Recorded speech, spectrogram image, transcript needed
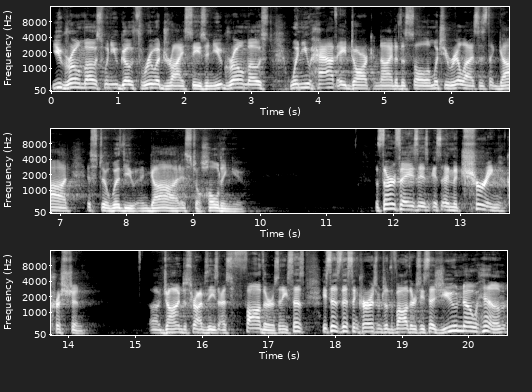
You grow most when you go through a dry season. You grow most when you have a dark night of the soul. And what you realize is that God is still with you and God is still holding you. The third phase is, is a maturing Christian. Uh, John describes these as fathers. And he says, he says this encouragement to the fathers. He says, You know him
